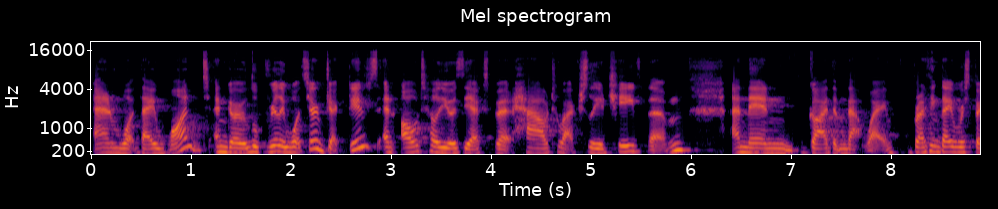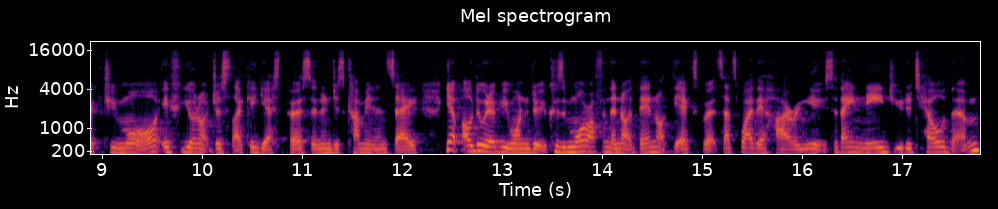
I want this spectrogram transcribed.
and what they want and go, look, really, what's your objectives? And I'll tell you as the expert how to actually achieve them and then guide them that way. But I think they respect you more if you're not just like a yes person and just come in and say, yep, I'll do whatever you want to do. Because more often than not, they're not the experts. That's why they're hiring you. So they need you to tell them,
